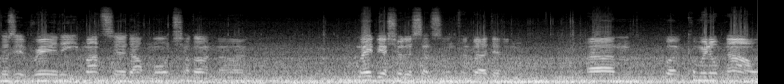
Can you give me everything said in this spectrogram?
does it really matter that much? I don't know. Maybe I should have said something, but I didn't. Um, but coming up now,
